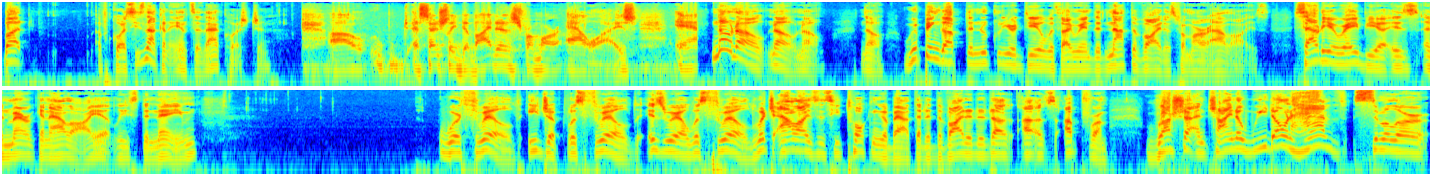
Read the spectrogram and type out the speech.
But of course, he's not going to answer that question. Uh, essentially divided us from our allies. And no, no, no, no, no. Ripping up the nuclear deal with Iran did not divide us from our allies. Saudi Arabia is an American ally, at least in name. We're thrilled. Egypt was thrilled. Israel was thrilled. Which allies is he talking about that had divided us up from? Russia and China? We don't have similar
